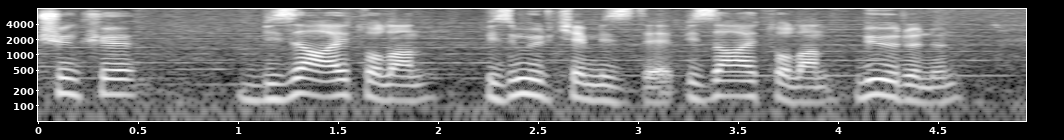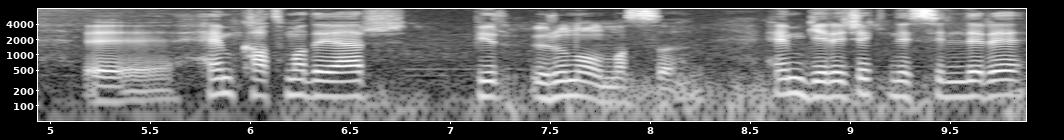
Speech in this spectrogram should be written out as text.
Çünkü bize ait olan, bizim ülkemizde bize ait olan bir ürünün e, hem katma değer bir ürün olması, hem gelecek nesillere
